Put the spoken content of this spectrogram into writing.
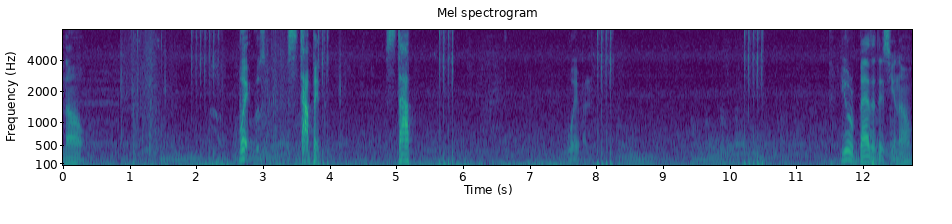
No. Wait. Stop it. Stop. Wait, man. You're bad at this, you know?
